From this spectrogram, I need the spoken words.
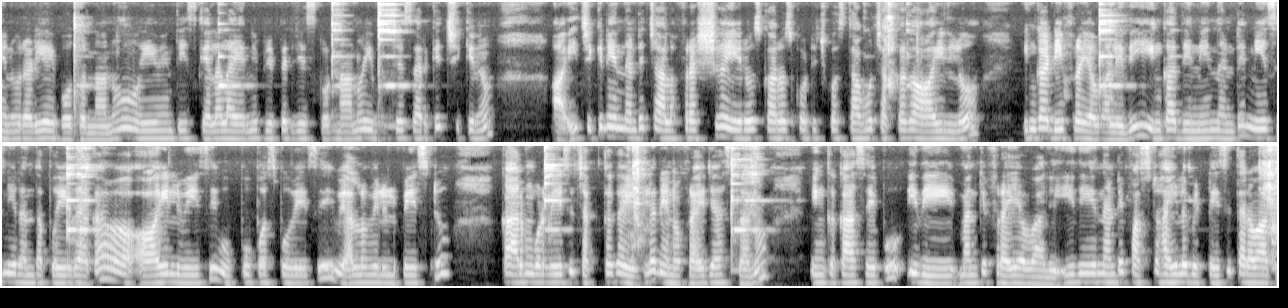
నేను రెడీ అయిపోతున్నాను. ఏమేమి తీసుకెళ్ళాలి అవన్నీ ప్రిపేర్ చేసుకుంటున్నాను. ఇవి వచ్చేసరికి చికెన్ ఈ చికెన్ ఏంటంటే చాలా ఫ్రెష్గా ఏ రోజుకి ఆ రోజు కొట్టించుకొస్తాము. చక్కగా ఆయిల్లో ఇంకా డీప్ ఫ్రై అవ్వాలి ఇది. ఇంకా దీన్ని ఏంటంటే నీసు నీరు అంతా పోయేదాకా ఆయిల్ వేసి ఉప్పు పసుపు వేసి అల్లం వెల్లుల్లి పేస్టు కారం కూడా వేసి చక్కగా ఇట్లా నేను ఫ్రై చేస్తాను. ఇంకా కాసేపు ఇది మనకి ఫ్రై అవ్వాలి. ఇది ఏంటంటే ఫస్ట్ హైలో పెట్టేసి తర్వాత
